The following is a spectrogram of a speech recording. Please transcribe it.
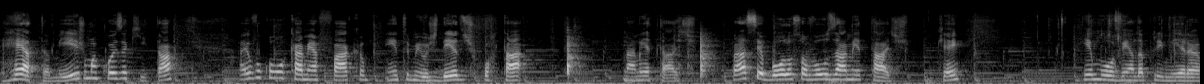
reta? Mesma coisa aqui, tá? Aí eu vou colocar minha faca entre meus dedos cortar na metade. Para a cebola eu só vou usar a metade, ok? Removendo a primeira,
